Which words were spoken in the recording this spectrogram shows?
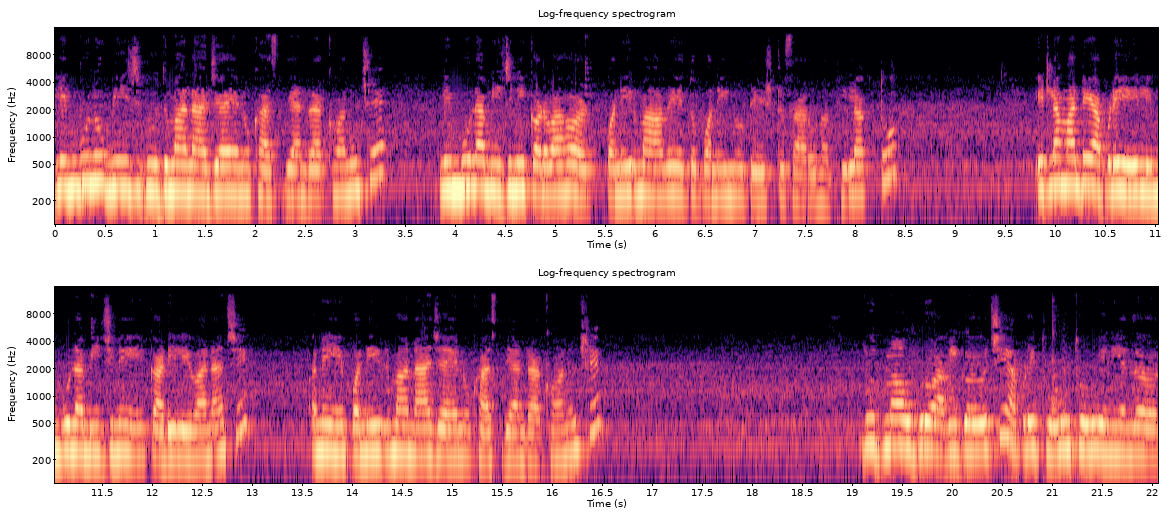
લીંબુનું બીજ દૂધમાં ના જાય એનું ખાસ ધ્યાન રાખવાનું છે. લીંબુના બીજની કડવાહટ પનીરમાં આવે તો પનીરનો ટેસ્ટ સારો નથી લાગતો. એટલા માટે આપણે લીંબુના બીજને કાઢી લેવાના છે અને પનીરમાં ના જાય એનું ખાસ ધ્યાન રાખવાનું છે. દૂધમાં ઉભરો આવી ગયો છે. આપણે થોડું થોડું એની અંદર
